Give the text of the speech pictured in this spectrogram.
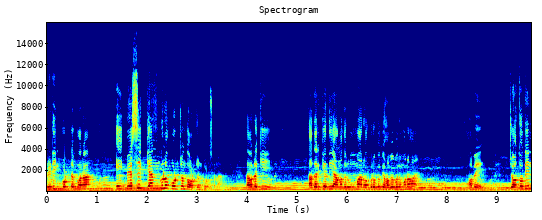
রিডিং পড়তে পারা, এই বেসিক জ্ঞানগুলো পর্যন্ত অর্জন করছে না। তাহলে কি তাদেরকে দিয়ে আমাদের উম্মার অগ্রগতি হবে বলে মনে হয়? হবে। যতদিন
